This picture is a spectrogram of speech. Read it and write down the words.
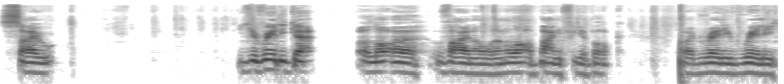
So you really get a lot of vinyl and a lot of bang for your buck. So I'd really, really,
